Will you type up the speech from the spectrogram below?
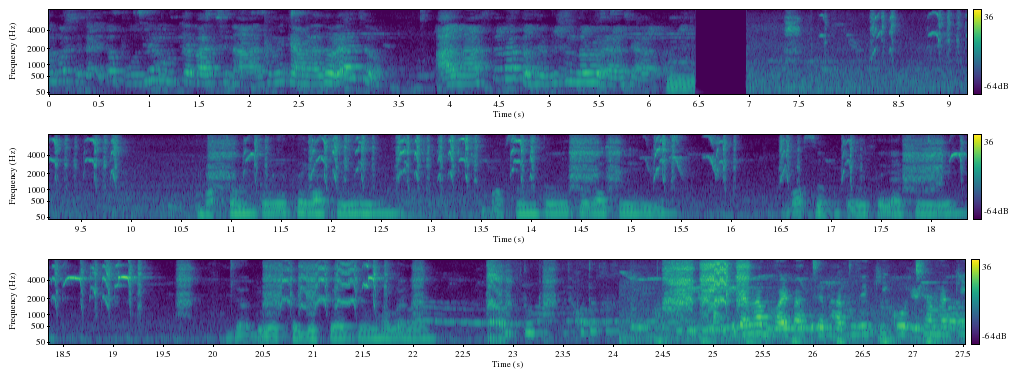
বলব সেটাই তো বুঝে উঠতে পারছি না। আর তুমি ক্যামেরা ধরে আছো? আর নাচতে না তো? হেবি সুন্দর হয়ে আছে বসন্ত এসে গেছে বসন্ত এসে গেছে বসন্ত এসে গেছে। জাদু একটা বেশি একদিন হবে না। ভয় পাচ্ছে ভাবছে যে কি করছি আমরা কি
